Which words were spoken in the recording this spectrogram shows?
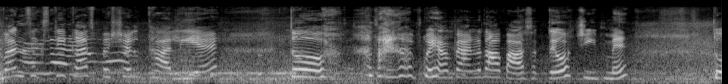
160 का स्पेशल थाली है। तो आपको यहाँ पे आना तो आप आ सकते हो चीप में। तो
